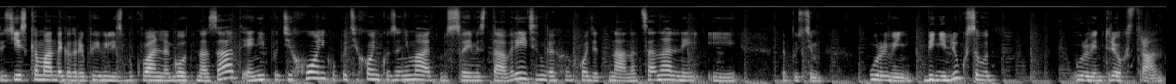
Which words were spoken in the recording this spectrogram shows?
То есть есть команды, которые появились буквально год назад, и они потихоньку-потихоньку занимают свои места в рейтингах, выходят на национальный и, допустим, уровень Бенилюкса, вот уровень трех стран.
